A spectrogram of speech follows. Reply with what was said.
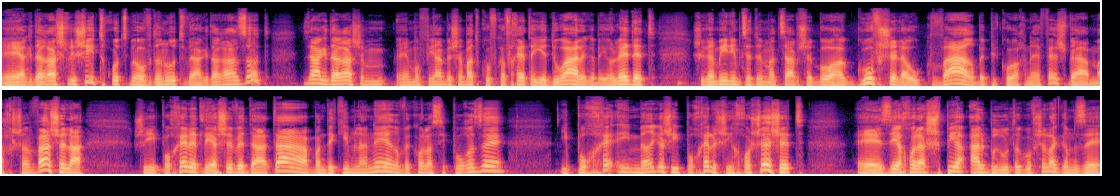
אה, הגדרה שלישית, חוץ מאובדנות וההגדרה הזאת, זו ההגדרה שמופיעה בשבת קכ"ח, הידועה לגבי יולדת, שגם היא נמצאת במצב שבו הגוף שלה הוא כבר בפיקוח נפש, והמחשבה שלה שהיא פוחדת ליישב את דעתה, בנדקים לנר וכל הסיפור הזה, היא פוח... ברגע שהיא פוחדת, שהיא חוששת, אה, זה יכול להשפיע על בריאות הגוף שלה, גם, זה,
